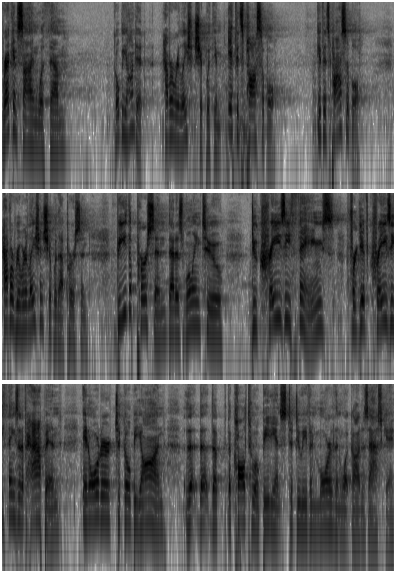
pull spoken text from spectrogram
reconciling with them. Go beyond it. Have a relationship with them if it's possible. If it's possible. Have a real relationship with that person. Be the person that is willing to do crazy things, forgive crazy things that have happened in order to go beyond the, the, the, the call to obedience to do even more than what God is asking.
